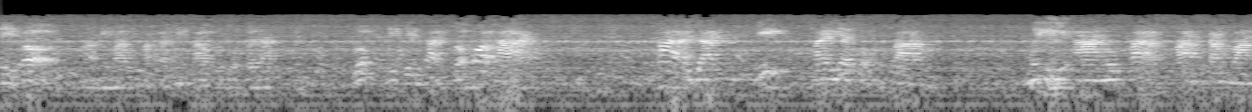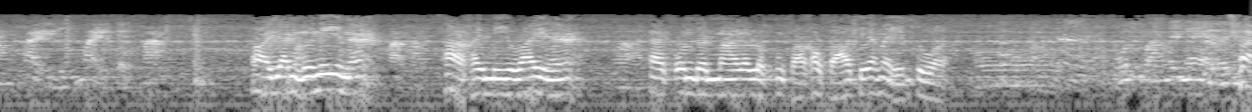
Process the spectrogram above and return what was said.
นี่ก็ อ่ามีมาสมัครกันที่ข่าวสดๆเลยนะรถนี่เห็นท่านหลวงพ่อขาถ้ายันยิไทยสงคราม มีอานุภาพทางกำลังใช่หรือไม่เจ้าคะถ้ายันมือนี้นะ ถ้าใครมีไว้นะ ถ้าคนเดินมาแล้วหลบฝาเข้าฝาเสียไม่เห็นตัวโอ้โหวางไม่แน่เลยใช่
